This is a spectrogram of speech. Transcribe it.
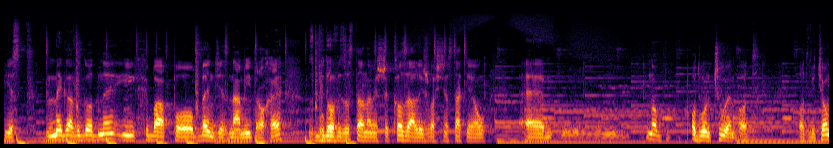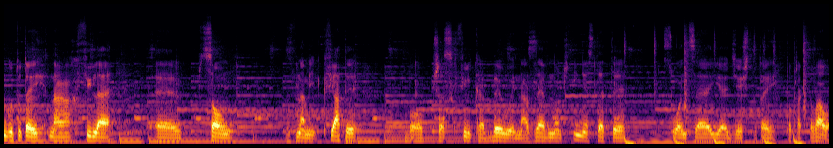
Jest mega wygodny i chyba pobędzie z nami trochę. Z budowy została nam jeszcze koza, ale już właśnie ostatnio ją em, no, odłączyłem od, od wyciągu. Tutaj na chwilę e, są z nami kwiaty, bo przez chwilkę były na zewnątrz i niestety słońce je gdzieś tutaj potraktowało.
